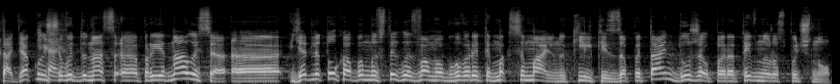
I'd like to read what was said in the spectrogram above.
Так, дякую, Вітаю. що ви до нас е, приєдналися. Е, я для того, аби ми встигли з вами обговорити максимальну кількість запитань, дуже оперативно розпочну.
